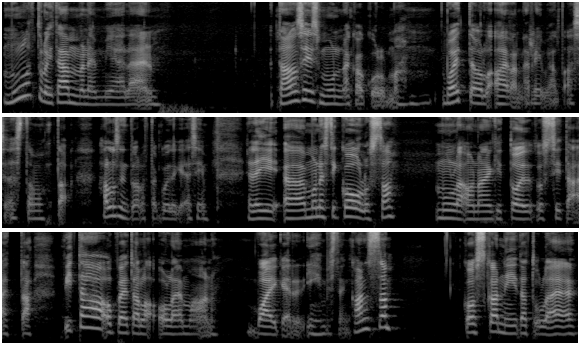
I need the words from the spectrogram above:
mulla tuli tämmöinen mieleen. Tämä on siis mun näkökulma. Voitte olla aivan eri mieltä asiasta, mutta halusin tuoda tämän kuitenkin esiin. Eli äh, monesti koulussa mulle on ainakin toitettu sitä, että pitää opetella olemaan vaikeiden ihmisten kanssa, koska niitä tulee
